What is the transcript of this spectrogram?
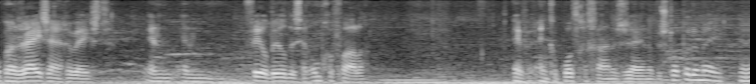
op een rij zijn geweest. En, en veel beelden zijn omgevallen. En, en kapot gegaan. En ze zeiden, we stoppen ermee. Ja.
